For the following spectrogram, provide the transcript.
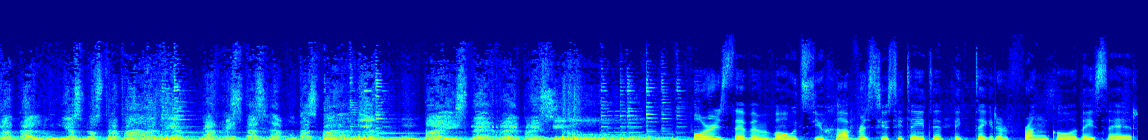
Catalunya és nostra pàtria, la resta és la puta Espanya, un país de repressió. For seven votes, you have resuscitated dictator Franco, they said,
